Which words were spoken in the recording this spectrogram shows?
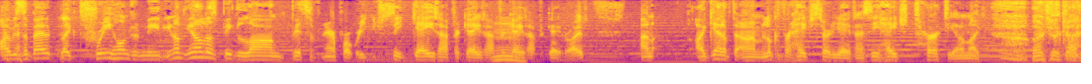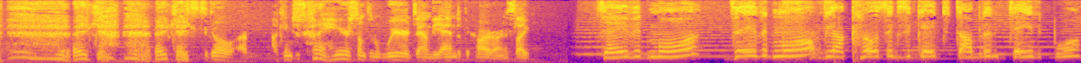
I was about like 300 meters. You know, you know those big long bits of an airport where you can just see gate after gate after gate after gate, right? I get up there and I'm looking for H38 and I see H30 and I'm like, I just got eight, eight gates to go. And I can just kind of hear something weird down the end of the corridor. And it's like, David Moore, David Moore, we are closing the gate to Dublin, David Moore.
